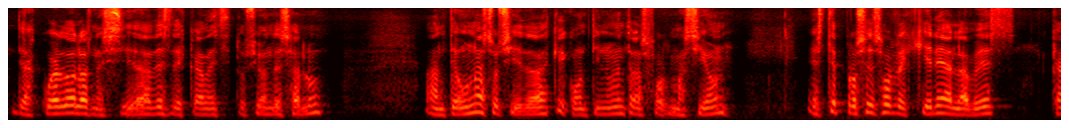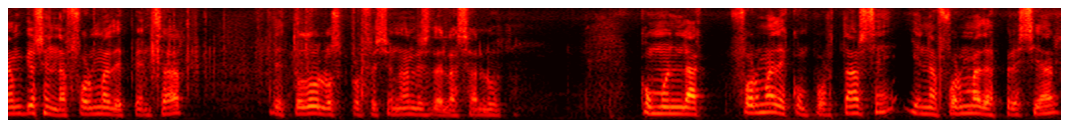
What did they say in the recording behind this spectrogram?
de acuerdo a las necesidades de cada institución de salud. Ante una sociedad que continúa en transformación, este proceso requiere a la vez cambios en la forma de pensar de todos los profesionales de la salud, como en la forma de comportarse y en la forma de apreciar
